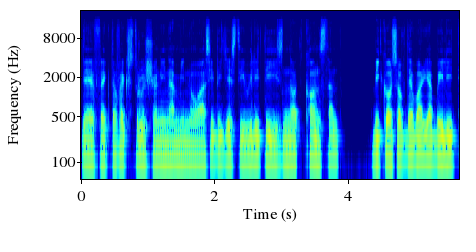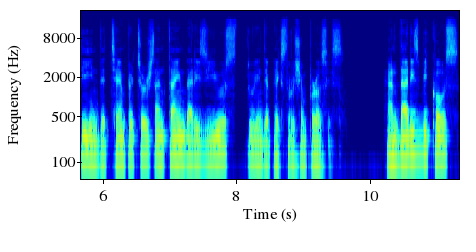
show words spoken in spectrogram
the effect of extrusion in amino acid digestibility is not constant because of the variability in the temperatures and time that is used during the extrusion process. And that is because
